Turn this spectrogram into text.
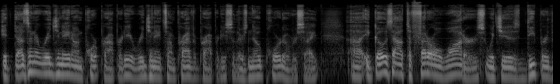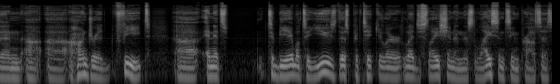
It doesn't originate on port property, it originates on private property, so there's no port oversight. Uh, it goes out to federal waters, which is deeper than uh, 100 uh, feet, uh, and it's to be able to use this particular legislation and this licensing process.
